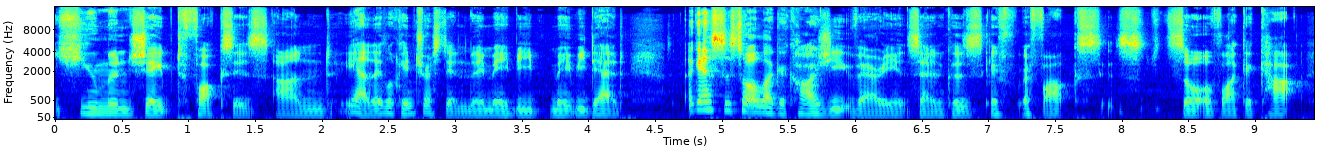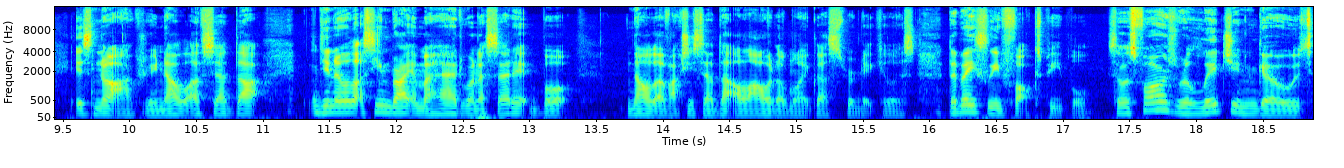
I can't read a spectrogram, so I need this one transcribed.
human-shaped foxes. And yeah, they look interesting. They may be may be dead. I guess it's sort of like a Khajiit variant then, because if a fox is sort of like a cat, it's not actually. Now that I've said that, you know, that seemed right in my head when I said it, but now that I've actually said that aloud, I'm like, that's ridiculous. They're basically fox people. So as far as religion goes,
